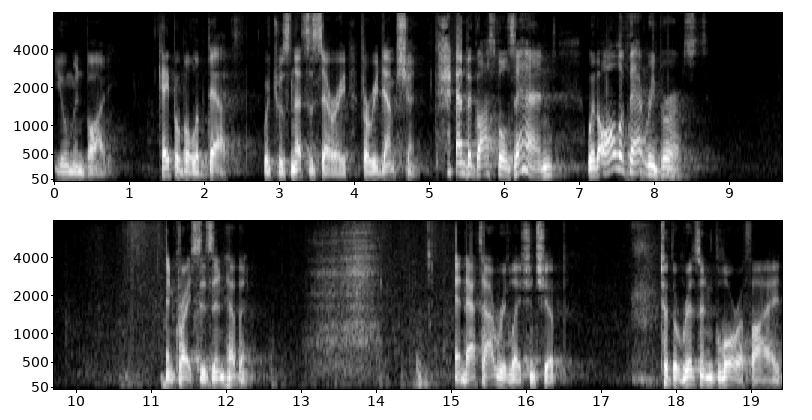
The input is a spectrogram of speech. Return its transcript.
human body, capable of death, which was necessary for redemption. And the Gospels end with all of that reversed. And Christ is in heaven. And that's our relationship to the risen, glorified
